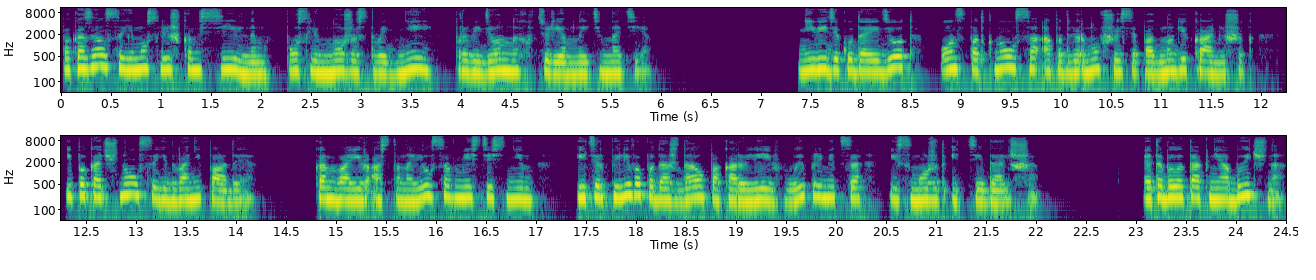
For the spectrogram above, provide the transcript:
показался ему слишком сильным после множества дней, проведенных в тюремной темноте. Не видя, куда идет, он споткнулся о подвернувшийся под ноги камешек и покачнулся, едва не падая. Конвоир остановился вместе с ним и терпеливо подождал, пока Рылеев выпрямится и сможет идти дальше. Это было так необычно,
